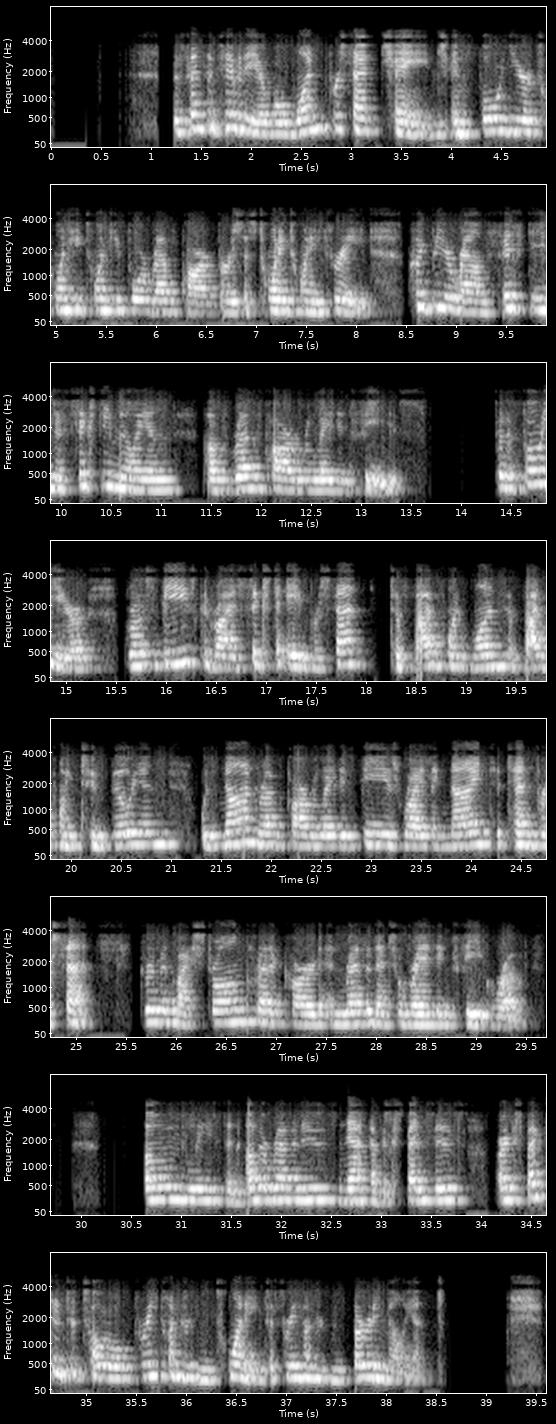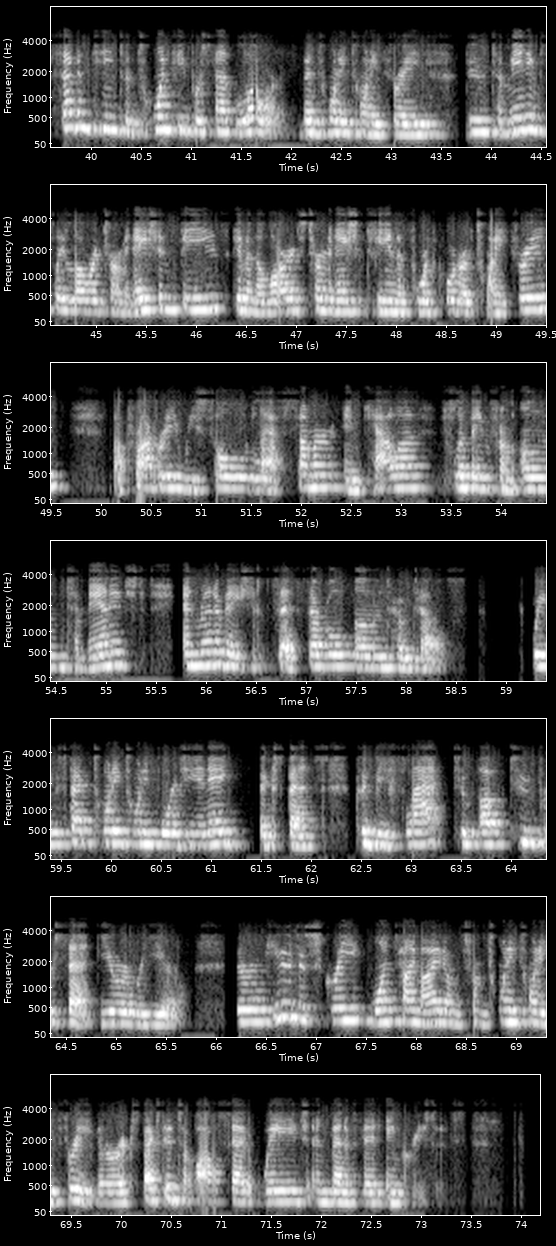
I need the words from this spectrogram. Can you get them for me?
The sensitivity of a 1% change in full year 2024 RevPAR versus 2023 could be around $50 million-$60 million of RevPAR-related fees. For the full year, gross fees could rise 6%-8% to $5.1 billion-$5.2 billion, with non-RevPAR-related fees rising 9%-10%, driven by strong credit card and residential branding fee growth. Owned, leased, and other revenues, net of expenses, are expected to total $320 million-$330 million, 17%-20% lower than 2023 due to meaningfully lower termination fees, given the large termination fee in the fourth quarter of 2023, a property we sold last summer in CALA, flipping from owned to managed, and renovations at several owned hotels. We expect 2024 G&A expense could be flat to up 2% year-over-year. There are a few discrete one-time items from 2023 that are expected to offset wage and benefit increases.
